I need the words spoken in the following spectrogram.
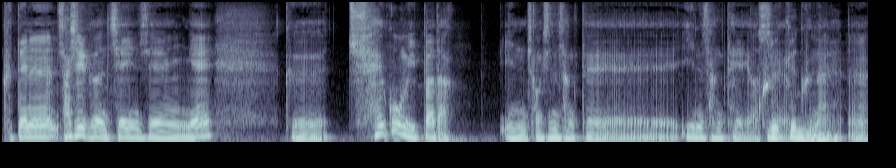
그때는 사실 그건 제 인생의 그 최고 밑바닥 인 정신 상태인 상태였어요. 그랬겠네. 그날. 예,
